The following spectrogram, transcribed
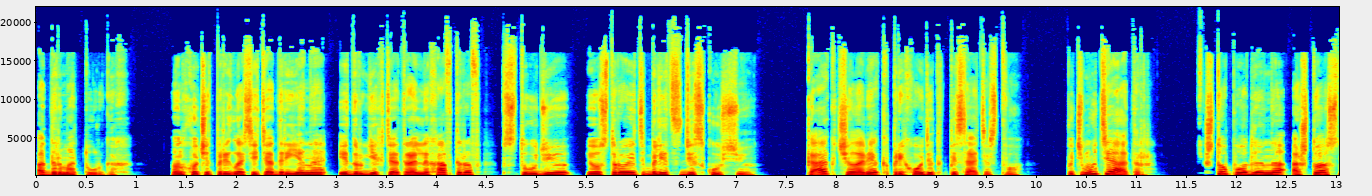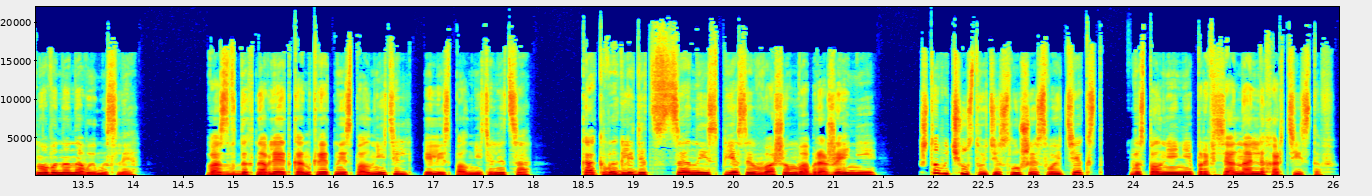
о драматургах. Он хочет пригласить Адриена и других театральных авторов в студию и устроить блиц-дискуссию. Как человек приходит к писательству? Почему театр? Что подлинно, а что основано на вымысле? Вас вдохновляет конкретный исполнитель или исполнительница? Как выглядят сцены из пьесы в вашем воображении? Что вы чувствуете, слушая свой текст в исполнении профессиональных артистов?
